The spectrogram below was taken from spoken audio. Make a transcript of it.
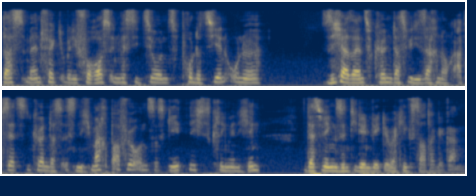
das im Endeffekt über die Vorausinvestitionen zu produzieren, ohne sicher sein zu können, dass wir die Sachen auch absetzen können. Das ist nicht machbar für uns, das geht nicht, das kriegen wir nicht hin. Deswegen sind die den Weg über Kickstarter gegangen.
